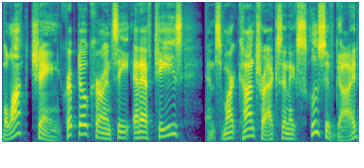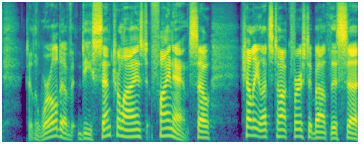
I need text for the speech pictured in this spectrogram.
Blockchain Cryptocurrency, NFTs, and Smart Contracts An Exclusive Guide to the World of Decentralized Finance. So, Shelly, let's talk first about this uh,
